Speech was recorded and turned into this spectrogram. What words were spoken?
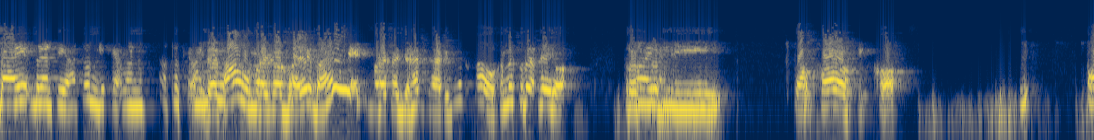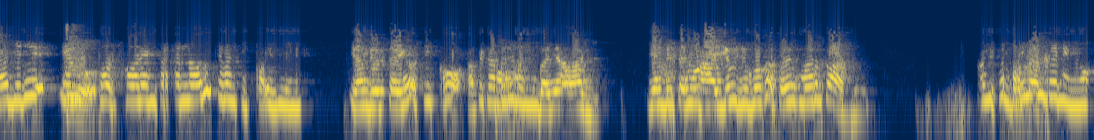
baik berarti atau di kayak mana? Atau kayak mana? tidak tahu mereka baik baik mereka jahat jahat itu tahu karena sudah tengok terus Oh, tuh iya. di sport hall sih kok Oh, jadi yang Tuh. portfolio yang terkenal itu cuma Ciko ini. yang dia tengok sih kok tapi katanya Oh. masih banyak lagi yang dia tengok Ayu juga katanya kemarin tuh ada Ayu kan pernah tuh nengok.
